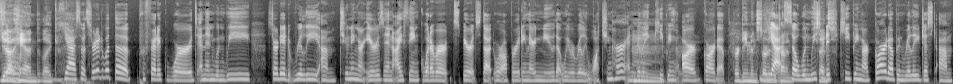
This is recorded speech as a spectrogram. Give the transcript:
get out of hand. Like, Yeah, so it started with the prophetic words, and then when we started really um, tuning our ears in, I think whatever spirits that were operating there knew that we were really watching her and really Mm. keeping Started our guard up. her demons started yeah, to kind of. so when we started sense. keeping our guard up and really just um,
